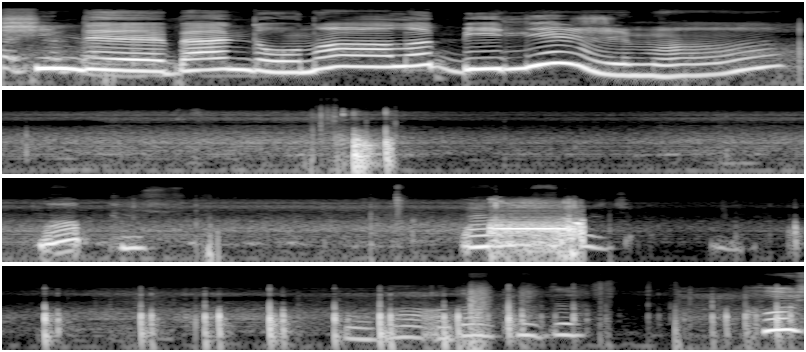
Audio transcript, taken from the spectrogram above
Şimdi ben de onu alabilirim ha. Ne yapıyorsun? Ben? Oha adam kırdı. Koş.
